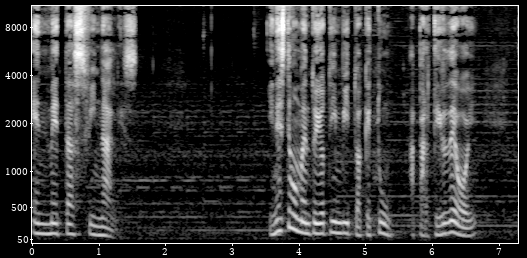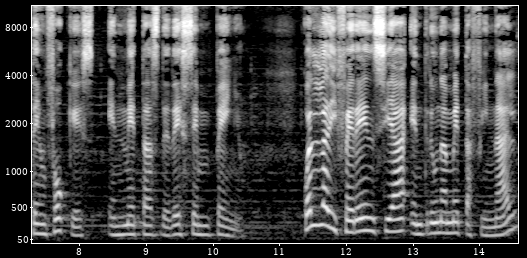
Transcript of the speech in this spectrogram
en metas finales. En este momento yo te invito a que tú, a partir de hoy, te enfoques en metas de desempeño. ¿Cuál es la diferencia entre una meta final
